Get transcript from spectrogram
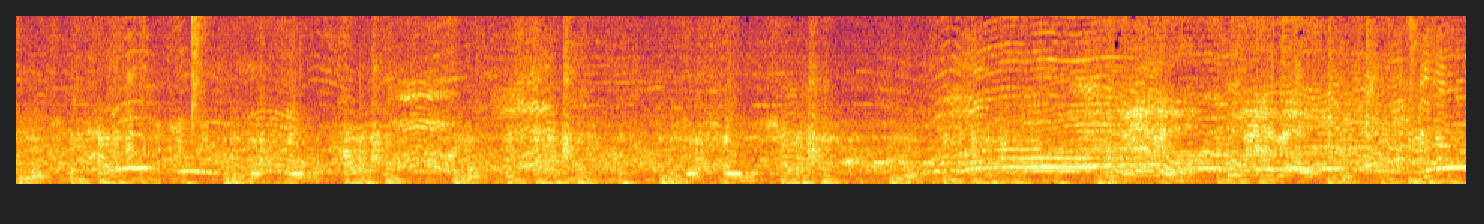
Doya gao! Doya gao!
